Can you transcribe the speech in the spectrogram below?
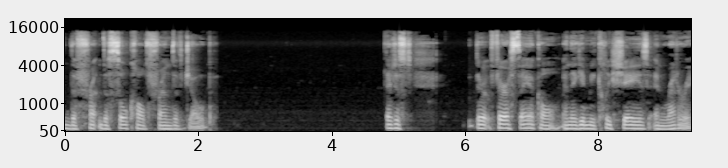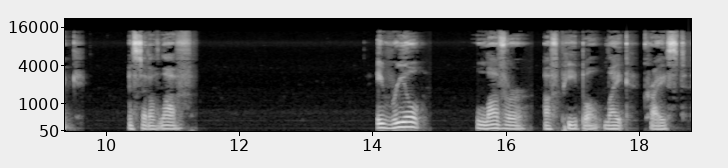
the, the so-called friends of Job. They're just, they're pharisaical and they give me cliches and rhetoric instead of love. A real lover of people like Christ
